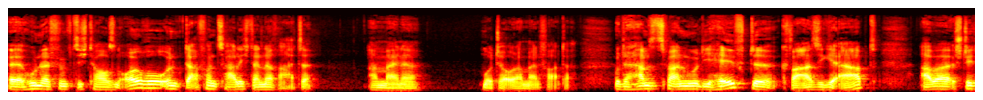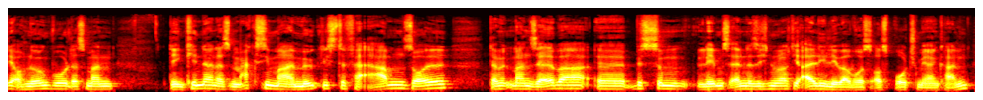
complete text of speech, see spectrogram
äh, 150.000 Euro und davon zahle ich dann eine Rate an meine Mutter oder meinen Vater. Und dann haben sie zwar nur die Hälfte quasi geerbt, aber es steht ja auch nirgendwo, dass man den Kindern das maximal Möglichste vererben soll, damit man selber äh, bis zum Lebensende sich nur noch die Aldi-Leberwurst aufs Brot schmieren kann.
